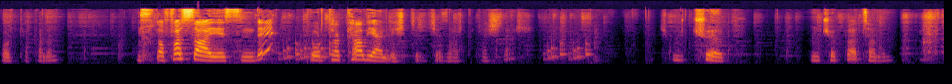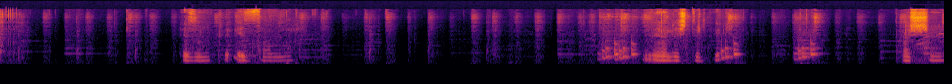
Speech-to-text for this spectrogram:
portakalım. Mustafa sayesinde portakal yerleştireceğiz arkadaşlar. Şimdi çöp. Bunu çöpe atalım. Ezimki ezallah. Bunu yerleştirdik. Aşağı.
